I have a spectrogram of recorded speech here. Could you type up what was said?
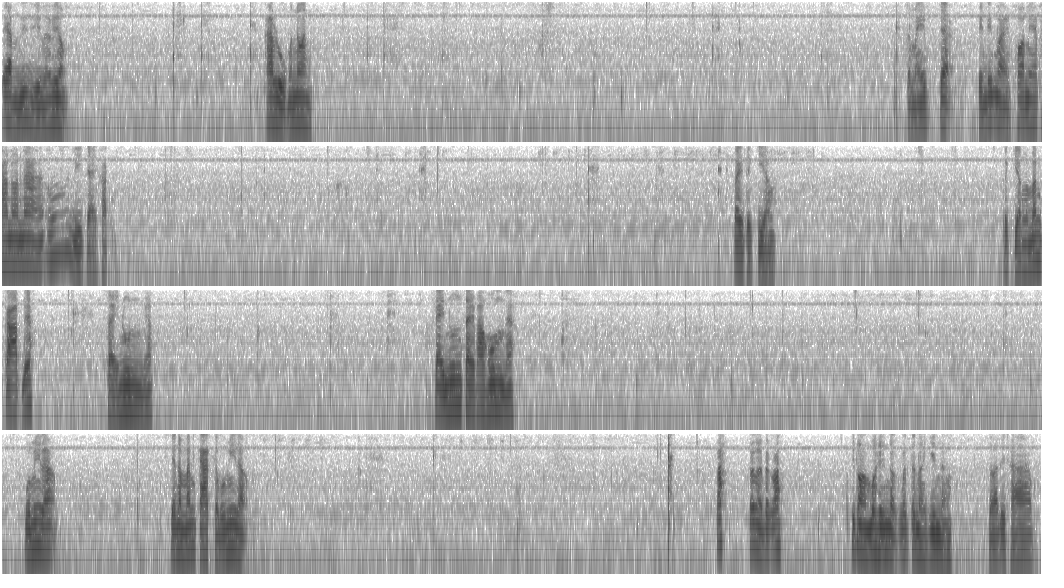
แอมดีดีไหมพี่น้องพาลูกมานอนสมัยจะเป็นเด็กหน่อยพ่อแม่พานอนหน้าเออดีใจครับ ใต้ตะเกียง ตะเกียงแล้วมันกาดเด้ใส่นุ่นเนี่ยใส่นุ่นใส่ผ้าห่มนะบ่มีแล้วเจะน้ำมันกาดกับบ่มีแล้ว ไปหน่อยไปก่อนพี่น้องบ่เห็นดอกว่าจะหน่อยกินหนังสวัสดีครับ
